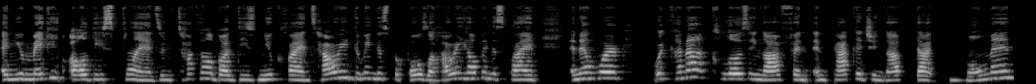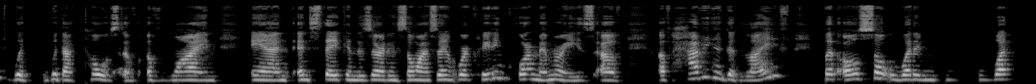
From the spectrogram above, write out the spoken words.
and you're making all these plans and talking about these new clients? How are you doing this proposal? How are you helping this client? And then we're we're kind of closing off and, and packaging up that moment with with that toast of, of wine and and steak and dessert and so on so we're creating core memories of of having a good life but also what it, what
